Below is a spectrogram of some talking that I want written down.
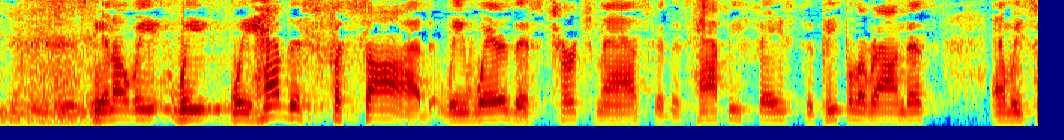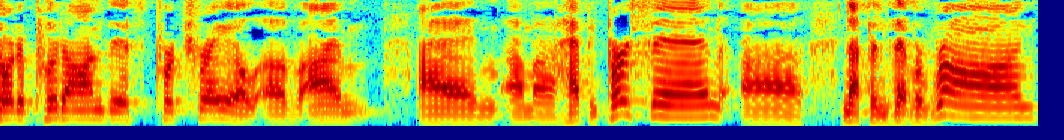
You know, we, we, we have this facade. We wear this church mask or this happy face to people around us, and we sort of put on this portrayal of I'm, I'm, I'm a happy person, uh, nothing's ever wrong,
